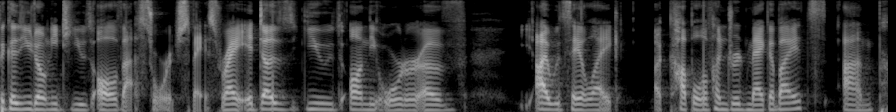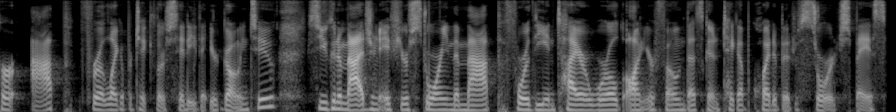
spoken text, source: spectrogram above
because you don't need to use all of that storage space, right? It does use on the order of I would say like a couple of hundred megabytes um, per app for like a particular city that you're going to. So you can imagine if you're storing the map for the entire world on your phone, that's going to take up quite a bit of storage space.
